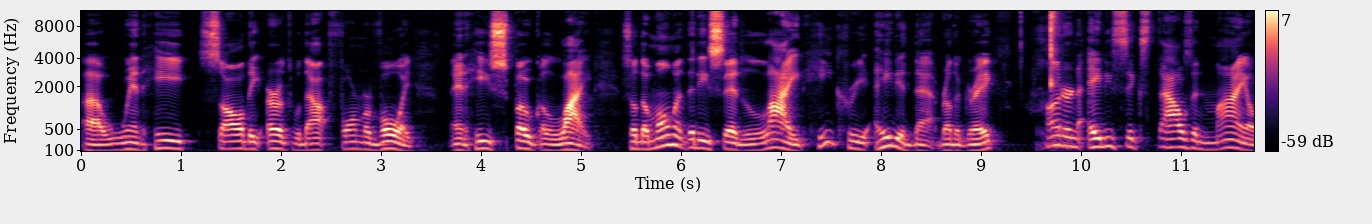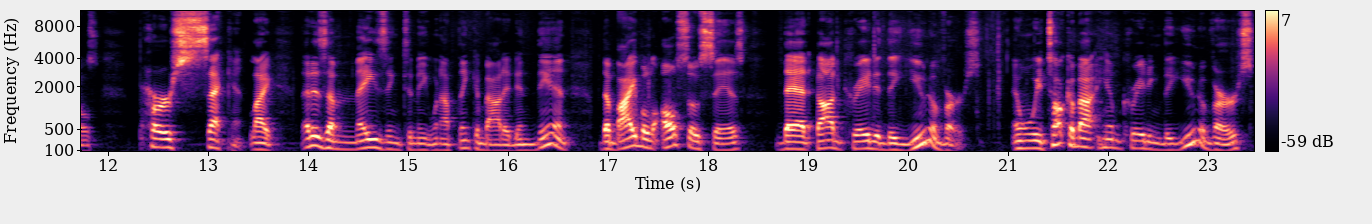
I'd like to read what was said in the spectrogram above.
uh, when he saw the earth without form or void and he spoke a light. So the moment that he said light, he created that, Brother Greg, 186,000 miles per second. Like that is amazing to me when I think about it. And then the Bible also says that God created the universe. And when we talk about him creating the universe,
